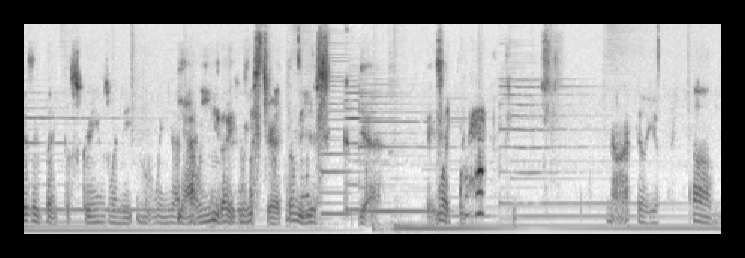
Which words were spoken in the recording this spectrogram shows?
Is it like the screams when they when you Yeah, when you like when you stare at them, they just yeah. like, no, I feel you. Um,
